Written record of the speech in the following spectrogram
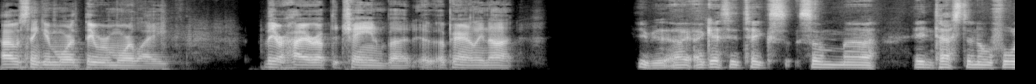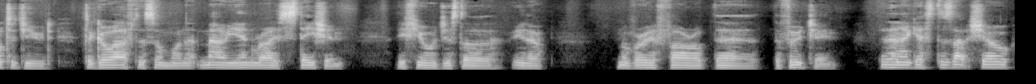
I was thinking more they were more like they were higher up the chain, but uh, apparently not. Yeah, but I, I guess it takes some uh, intestinal fortitude to go after someone at Marianne Rice Station if you're just, uh, you know, not very far up the, the food chain. But then I guess does that show,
